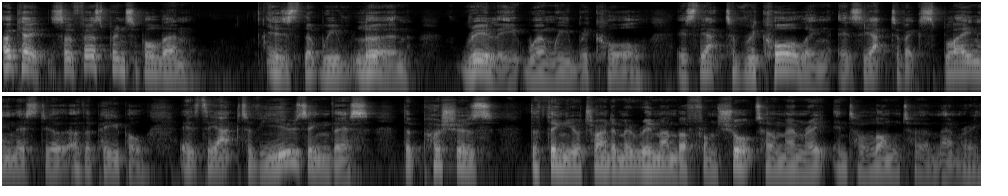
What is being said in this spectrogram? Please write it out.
Okay, so first principle then is that we learn really when we recall. It's the act of recalling, it's the act of explaining this to other people, it's the act of using this that pushes the thing you're trying to remember from short-term memory into long-term memory.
